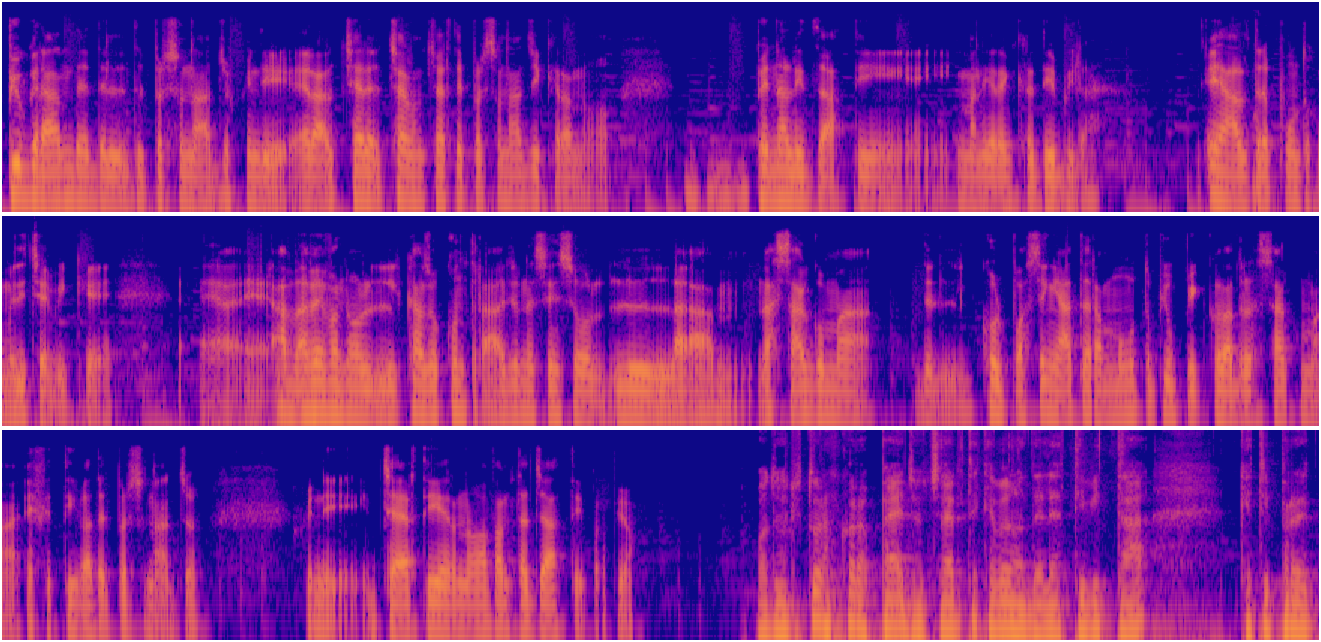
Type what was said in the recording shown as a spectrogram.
più grande del, del personaggio, quindi era, c'erano certi personaggi che erano penalizzati in maniera incredibile. E altri appunto come dicevi che eh, avevano il caso contrario nel senso la, la sagoma del colpo assegnato era molto più piccola della sagoma effettiva del personaggio. Quindi certi erano avvantaggiati proprio. O addirittura ancora peggio certi che avevano delle attività che ti, pre-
